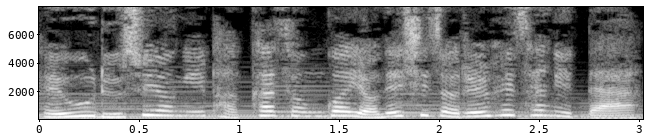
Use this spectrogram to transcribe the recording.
배우 류수영이 박하성과 연애 시절을 회상했다.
